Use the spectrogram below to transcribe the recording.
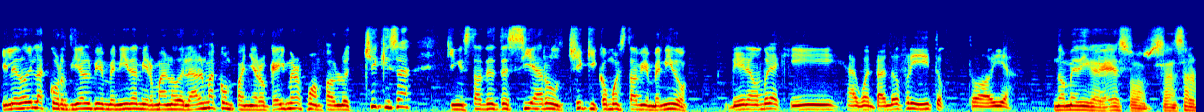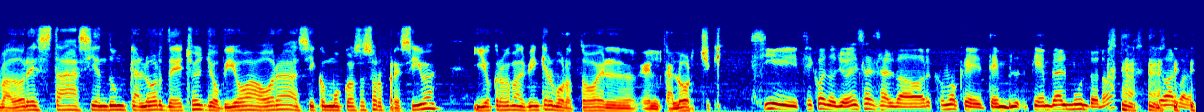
y le doy la cordial bienvenida a mi hermano del alma, compañero gamer Juan Pablo Chiquiza, quien está desde Seattle. Chiqui, ¿cómo está? Bienvenido. Bien, hombre, aquí aguantando frío todavía. No me diga eso. San Salvador está haciendo un calor. De hecho, llovió ahora así como cosa sorpresiva. Y yo creo que más bien que alborotó el, el calor, chiqui. Sí, sí, cuando llueve en San Salvador como que tiembla, el mundo, ¿no? Qué bárbaro.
